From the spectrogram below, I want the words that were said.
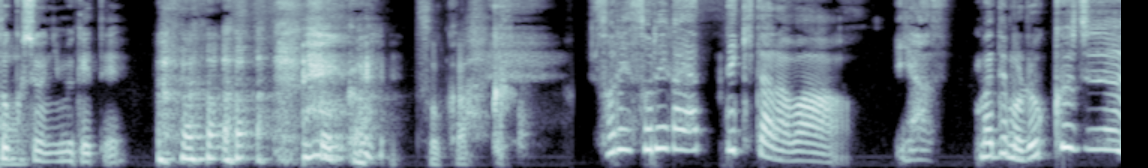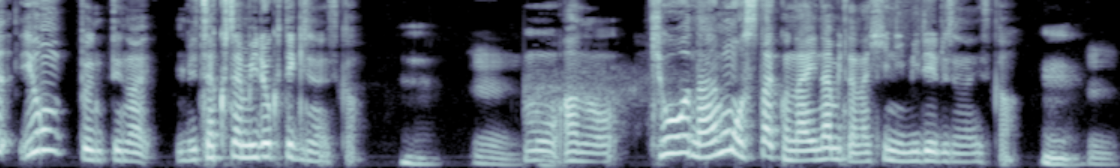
特集に向けて、そっか。そっか。それ、それがやってきたらは、いや、まあ、でも64分っていうのはめちゃくちゃ魅力的じゃないですか。うん。うん。もうあの、今日何もしたくないなみたいな日に見れるじゃないですか。うん。うん。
